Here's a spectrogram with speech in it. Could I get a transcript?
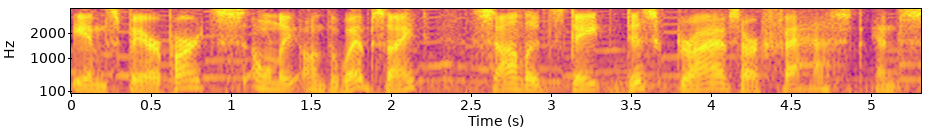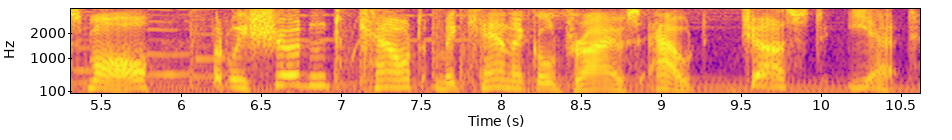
In spare parts, only on the website, solid state disk drives are fast and small, but we shouldn't count mechanical drives out just yet.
